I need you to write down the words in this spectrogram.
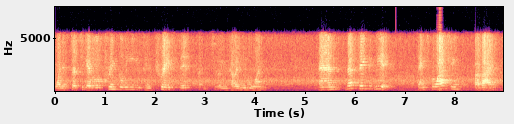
When it starts to get a little crinkly, you can trace it until you have a new one. And that's basically it. Thanks for watching. Bye-bye.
